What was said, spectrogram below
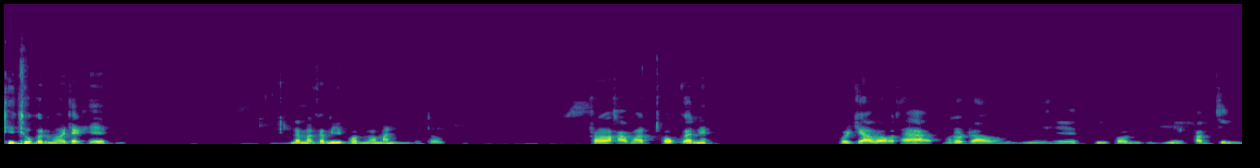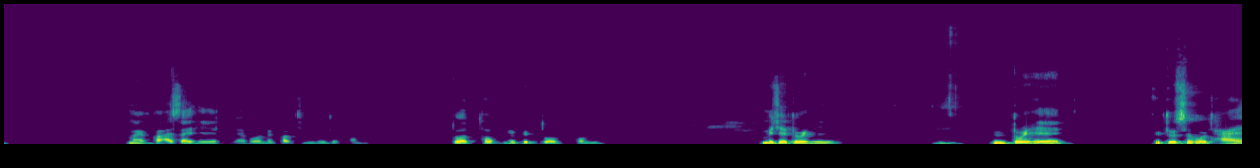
ที่ทุกข์กันมาจากเหตุ แล้วมันก็มีผลของมันทุกข์ เพราะว่าคำว่าทุกข์อันนี้พระเจ้าบอกว่าถ้ามนุษย์เรามีเหตุมีผลมีความจริง หมายความอาศัยเหตุและผลและความจริงโดยทุกคนตัวทุกข์นี่เป็นตัวผล ไม่ใช่ตัวเหตุตัวเหตุเป็นตัวสมุทัย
